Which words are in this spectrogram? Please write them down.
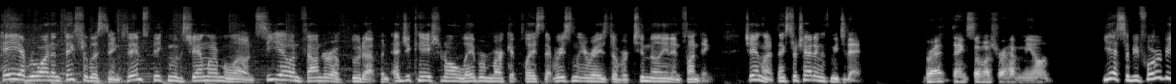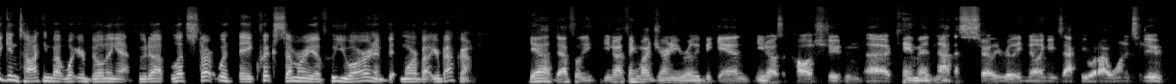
Hey everyone, and thanks for listening. Today I'm speaking with Chandler Malone, CEO and founder of BootUp, an educational labor marketplace that recently raised over two million in funding. Chandler, thanks for chatting with me today. Brett, thanks so much for having me on. Yeah, so before we begin talking about what you're building at BootUp, let's start with a quick summary of who you are and a bit more about your background. Yeah, definitely. You know, I think my journey really began, you know, as a college student, uh, came in not necessarily really knowing exactly what I wanted to do.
